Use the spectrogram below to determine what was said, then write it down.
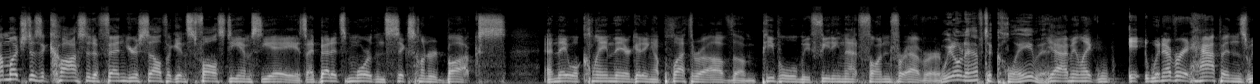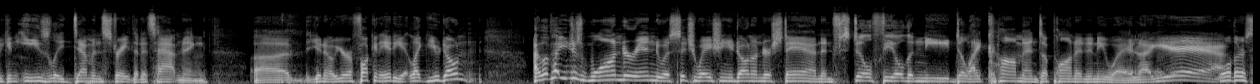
how much does it cost to defend yourself against false DMCA's? I bet it's more than 600 bucks. And they will claim they are getting a plethora of them. People will be feeding that fund forever. We don't have to claim it. Yeah, I mean, like, it, whenever it happens, we can easily demonstrate that it's happening. Uh, you know, you're a fucking idiot. Like, you don't. I love how you just wander into a situation you don't understand and still feel the need to, like, comment upon it anyway. Like, yeah. Well, there's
